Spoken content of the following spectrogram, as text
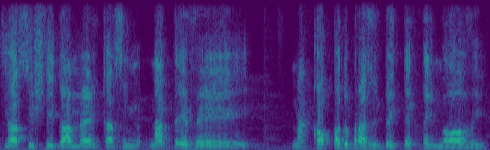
que eu assisti do América assim, na TV, na Copa do Brasil de 89,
